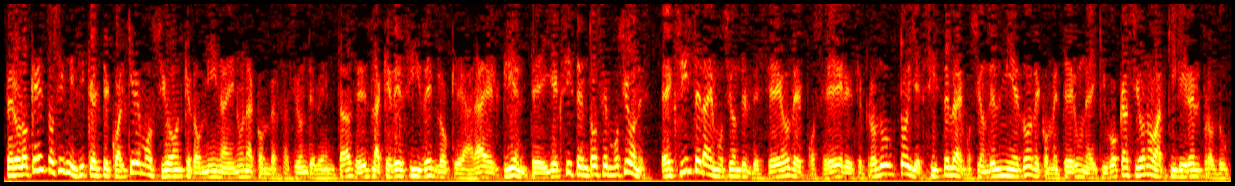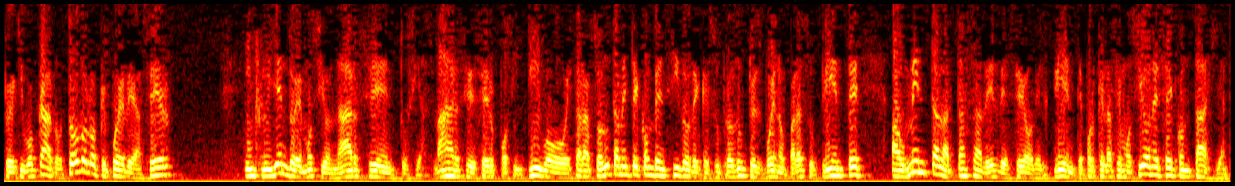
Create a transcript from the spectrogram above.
Pero lo que esto significa es que cualquier emoción que domina en una conversación de ventas es la que decide lo que hará el cliente. Y existen dos emociones. Existe la emoción del deseo de poseer ese producto y existe la emoción del miedo de cometer una equivocación o adquirir el producto equivocado. Todo lo que puede hacer incluyendo emocionarse, entusiasmarse, ser positivo o estar absolutamente convencido de que su producto es bueno para su cliente, aumenta la tasa de deseo del cliente, porque las emociones se contagian.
